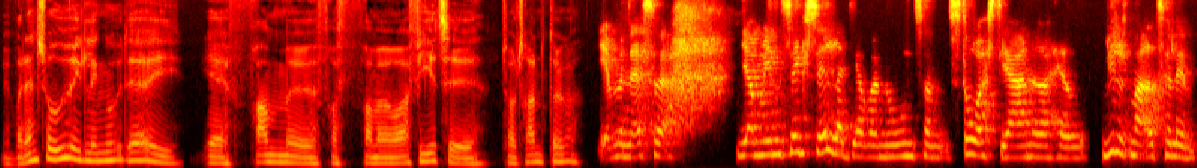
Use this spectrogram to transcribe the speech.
men hvordan så udviklingen ud der i, ja, frem, øh, fra, fra man var 4 til 12-13 stykker? Jamen altså, jeg mindes ikke selv, at jeg var nogen sådan stor stjerne og havde vildt meget talent.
